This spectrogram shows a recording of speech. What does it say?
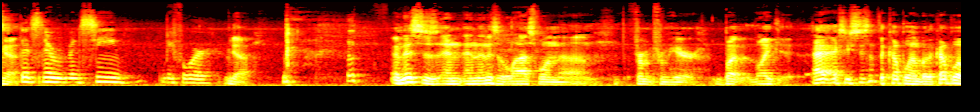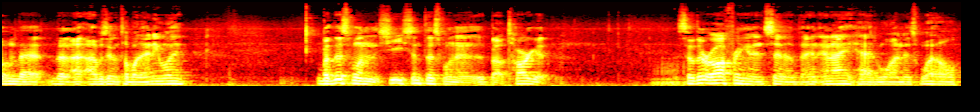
Yeah, that's never been seen before. yeah. and this is and and then this is the last one um, from from here. But like, I actually she sent a couple in, but a couple of them that that I, I was going to talk about anyway. But this one, she sent this one about Target. So they're offering an incentive, and, and I had one as well.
